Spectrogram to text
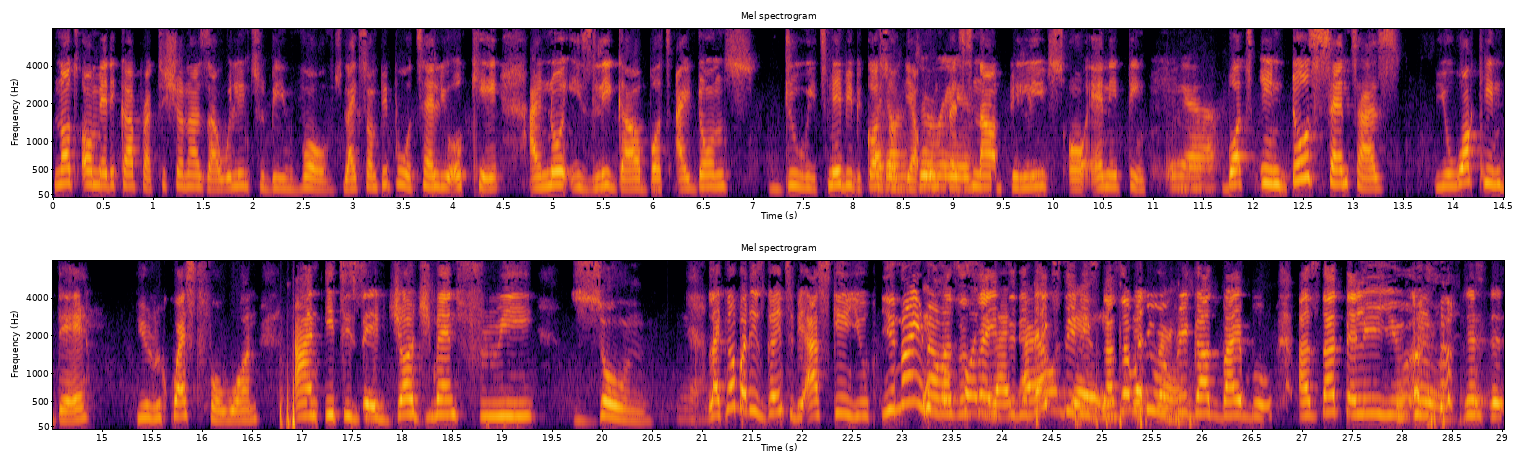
not all medical practitioners are willing to be involved. Like some people will tell you okay i know it's legal but i don't do it. Maybe because of their own it. personal beliefs or anything. Yeah. But in those centers you walk in there you request for one and it is a judgment free zone like nobody is going to be asking you. You know, in it's our so society, like, the next thing is that somebody different. will bring out Bible and start telling you mm-hmm. this, this,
